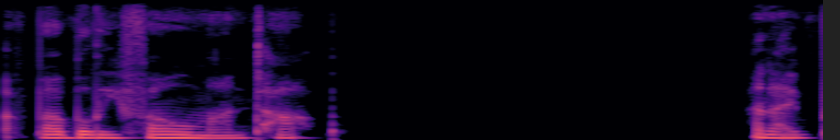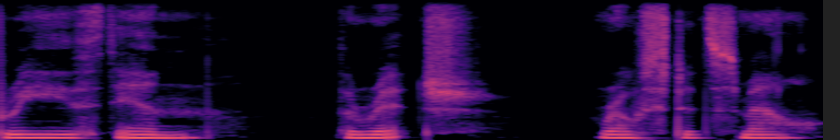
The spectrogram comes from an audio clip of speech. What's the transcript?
of bubbly foam on top, and I breathed in the rich, roasted smell.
